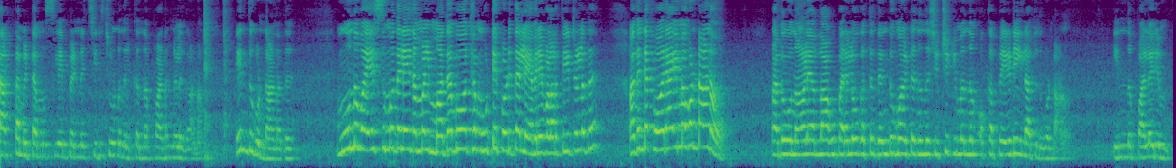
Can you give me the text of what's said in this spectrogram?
തട്ടമിട്ട മുസ്ലിം പെണ്ണ് ചിരിച്ചുകൊണ്ട് നിൽക്കുന്ന പടങ്ങൾ കാണാം. എന്തുകൊണ്ടാണത്? മൂന്ന് വയസ്സ് മുതലേ നമ്മൾ മതബോധം ഊട്ടിക്കൊടുത്തല്ലേ അവരെ വളർത്തിയിട്ടുള്ളത്? അതിന്റെ പോരായ്മ കൊണ്ടാണോ? അതോ നാളെ അള്ളാഹു പരലോകത്ത് ദണ്ടുമായിട്ട് നിന്ന് ശിക്ഷിക്കുമെന്നും ഒക്കെ പേടിയില്ലാത്തത് കൊണ്ടാണോ? ഇന്ന് പലരും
